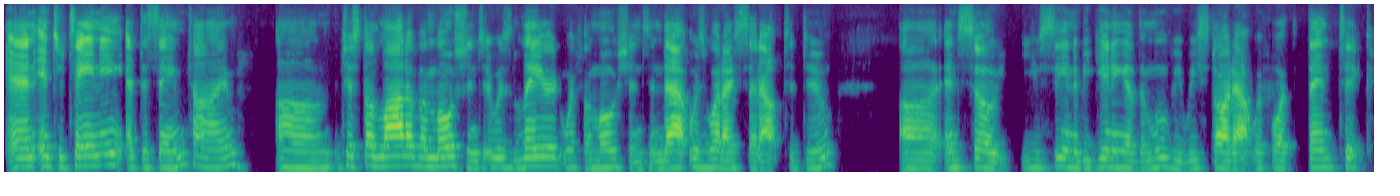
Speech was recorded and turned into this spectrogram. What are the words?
and entertaining at the same time. Um, just a lot of emotions. It was layered with emotions, and that was what I set out to do. Uh, and so you see in the beginning of the movie, we start out with authentic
